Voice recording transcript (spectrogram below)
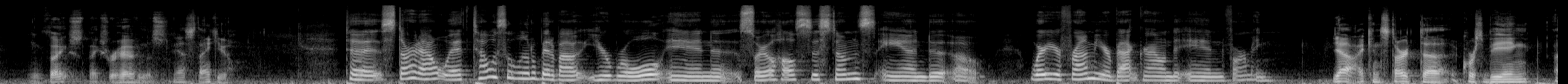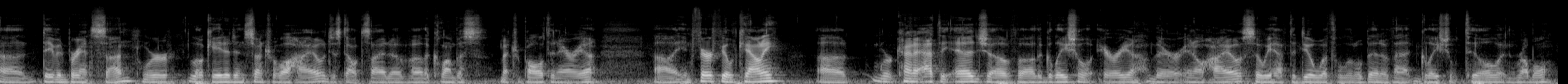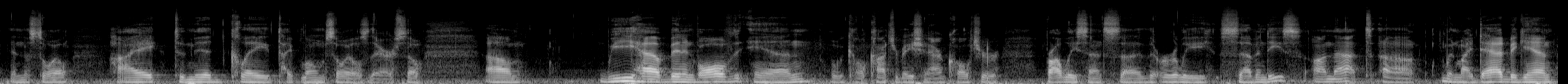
Thanks. Thanks for having us. Yes, thank you. To start out with, tell us a little bit about your role in soil health systems and uh, where you're from, your background in farming. Yeah, I can start, uh, of course, being uh, David Brandt's son. We're located in central Ohio, just outside of uh, the Columbus metropolitan area. Uh, in Fairfield County, uh, we're kind of at the edge of uh, the glacial area there in Ohio, so we have to deal with a little bit of that glacial till and rubble in the soil, high to mid clay type loam soils there. So um, we have been involved in what we call conservation agriculture probably since uh, the early 70s on that. Uh, when my dad began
